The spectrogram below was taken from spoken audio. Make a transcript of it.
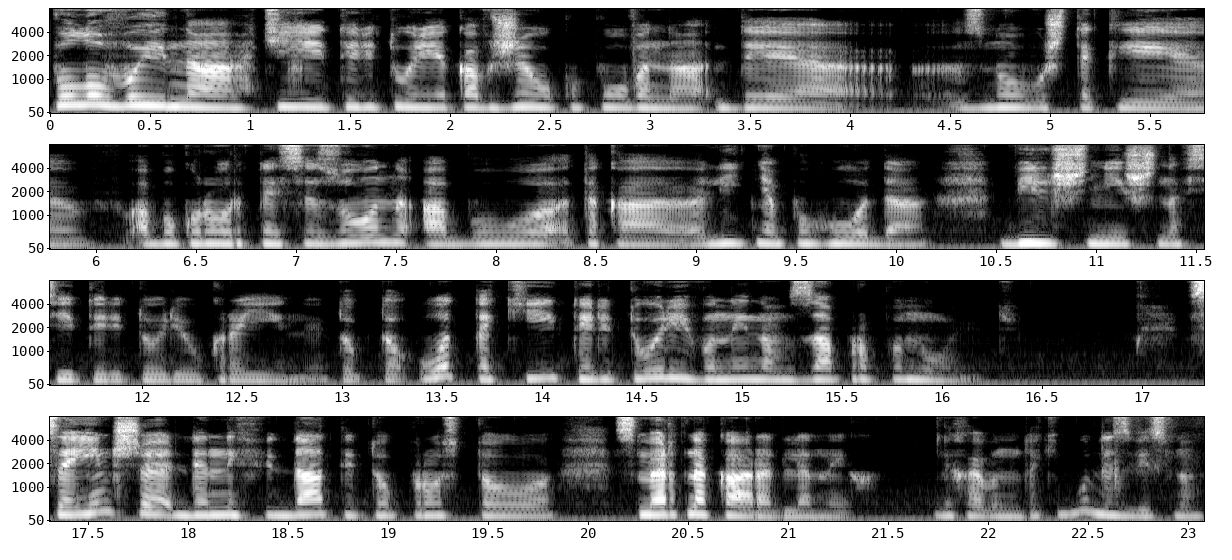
Половина тієї території, яка вже окупована, де знову ж таки або курортний сезон, або така літня погода більш ніж на всій території України. Тобто, от такі території вони нам запропонують. Все інше для них віддати то просто смертна кара для них. Нехай воно так і буде, звісно.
